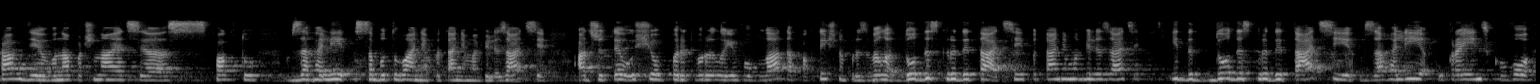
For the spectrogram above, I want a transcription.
Насправді вона починається з факту взагалі саботування питання мобілізації, адже те, у що перетворила його влада, фактично призвела до дискредитації питання мобілізації і до дискредитації взагалі українського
